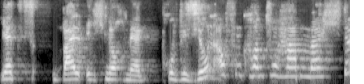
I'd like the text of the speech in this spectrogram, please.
Jetzt, weil ich noch mehr Provision auf dem Konto haben möchte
